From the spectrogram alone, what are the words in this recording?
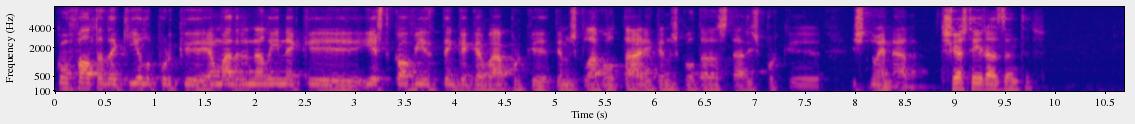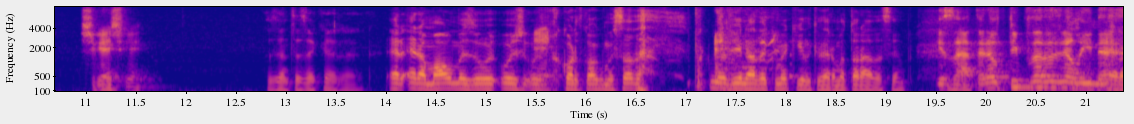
com falta daquilo, porque é uma adrenalina que este Covid tem que acabar, porque temos que lá voltar e temos que voltar aos estádios, porque isto não é nada. Chegaste a ir às Antas? Cheguei, cheguei. As Antas é que era. Era, era mau, mas hoje, hoje é. recordo com alguma saudade. Porque não havia nada como aquilo, que era uma torada sempre. Exato, era o tipo de adrenalina. Era,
